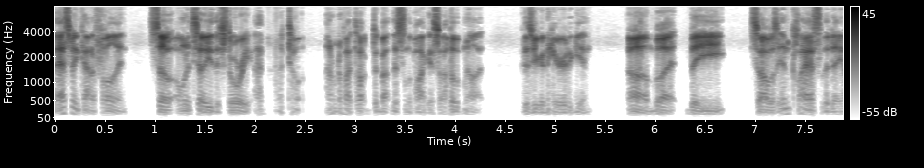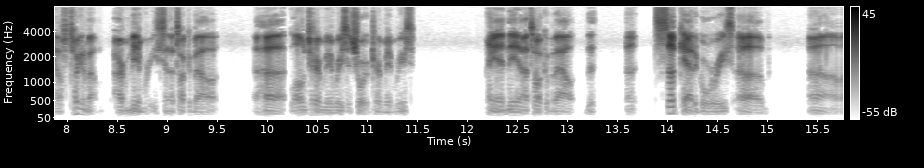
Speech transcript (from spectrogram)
that's been kind of fun. So I want to tell you the story. I, I, talk, I don't know if I talked about this on the podcast. So I hope not, because you're going to hear it again. Um, but the so I was in class the other day. And I was talking about our memories, and I talk about uh, long-term memories and short-term memories, and then I talk about the uh, subcategories of um,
